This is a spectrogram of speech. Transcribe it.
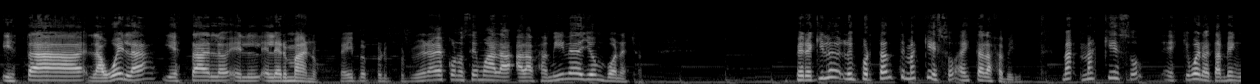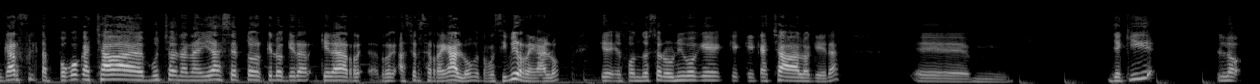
y está la abuela, y está el, hermano. Por, primera vez conocemos a la, a la familia de John Bonachon. Pero aquí lo, importante, más que eso, ahí está la familia. Más, que eso, es que bueno, también Garfield tampoco cachaba mucho en la Navidad, excepto que lo que era, que era hacerse regalo, recibir regalo, que en el fondo eso es lo único que, cachaba lo que era. Eh, y aquí lo,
